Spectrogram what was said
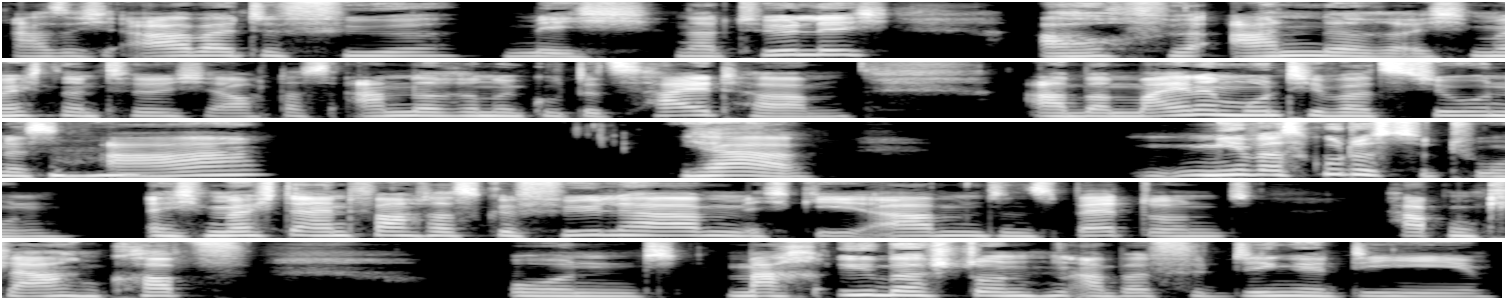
Also ich arbeite für mich. Natürlich auch für andere. Ich möchte natürlich auch, dass andere eine gute Zeit haben. Aber meine Motivation ist mhm. A, ja, mir was Gutes zu tun. Ich möchte einfach das Gefühl haben, ich gehe abends ins Bett und habe einen klaren Kopf und mache Überstunden, aber für Dinge, die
